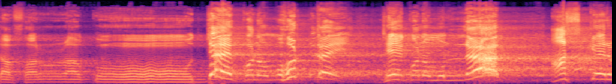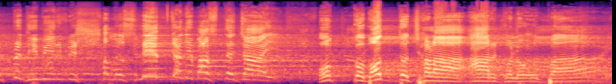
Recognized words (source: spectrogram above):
تفرقوا যে কোনো মুহূর্তে যে কোনো মূল্যে আজকের পৃথিবীর বিশ্ব মুসলিম যদি বাঁচতে চায় ঐক্যবদ্ধ ছাড়া আর কোনো উপায়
